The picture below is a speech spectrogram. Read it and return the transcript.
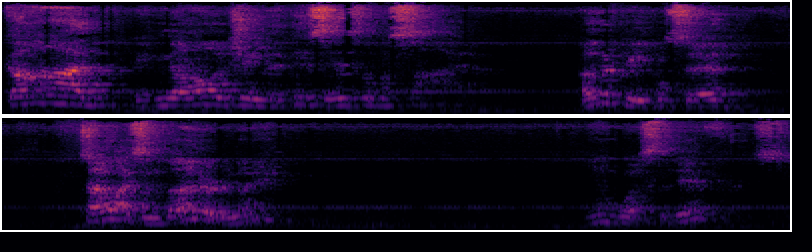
God acknowledging that this is the Messiah. Other people said, sound like some thunder to me. You know, what's the difference?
